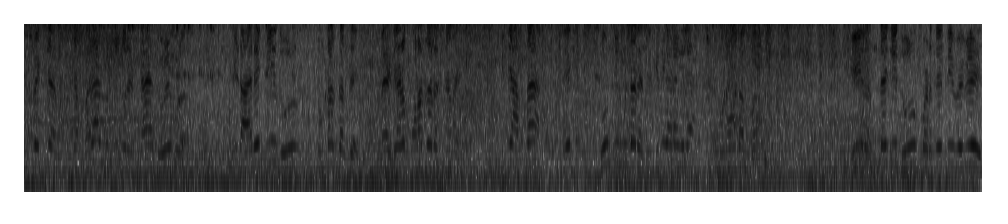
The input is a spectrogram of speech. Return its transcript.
इन्फेक्शन अशा बऱ्याच गोष्टी सुरू आहेत. काय? धुळीमुळं. ही डायरेक्टली धूळ तुमच्यात जाते. मग याच्याकडे कोणाचं लक्ष नाही. की आत्ता एक दोन तीन मिनटं रेसेल किती गाड्या गेल्या? मोठा मोठ्या मोठ्या डंपर ही रस्त्याची धूळ पडते ती वेगळीच.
